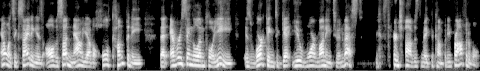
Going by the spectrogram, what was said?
And what's exciting is all of a sudden now you have a whole company that every single employee is working to get you more money to invest because their job is to make the company profitable.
